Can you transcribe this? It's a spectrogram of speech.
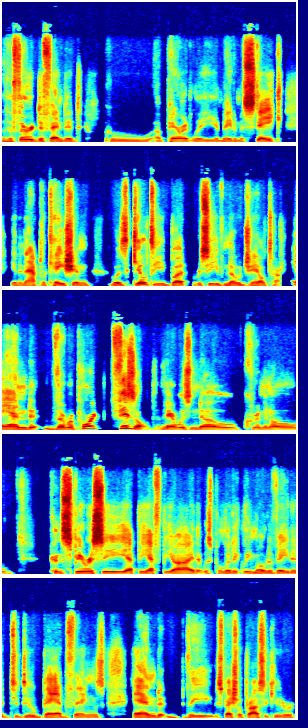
The third defendant who apparently made a mistake in an application, was guilty but received no jail time. And the report fizzled. There was no criminal conspiracy at the FBI that was politically motivated to do bad things. And the special prosecutor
